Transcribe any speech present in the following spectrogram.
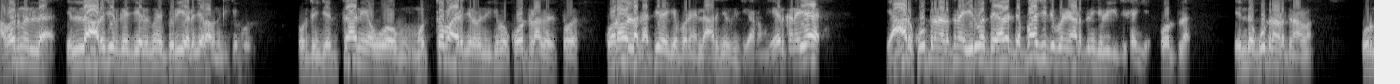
அவர்னு இல்லை எல்லா அரசியல் கட்சிகளுக்குமே பெரிய இடைஞ்சலா வந்து நிற்க போகுது. ஒருத்தன் செத்தா நீ மொத்தமாக இடைஞ்சல் வந்து நிற்க போது கோர்ட்லாம் குறவில் கத்தி வைக்க போறேன் எல்லா அரசியல் கட்சிக்காரங்க. ஏற்கனவே யார் கூட்டம் நடத்தினா இருபத்தாயிரம் டெபாசிட் பண்ணி நடத்துன்னு சொல்லிக்கிட்டு இருக்காங்க கோர்ட்டில் எந்த கூட்டம் நடத்தினாலும். ஒரு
